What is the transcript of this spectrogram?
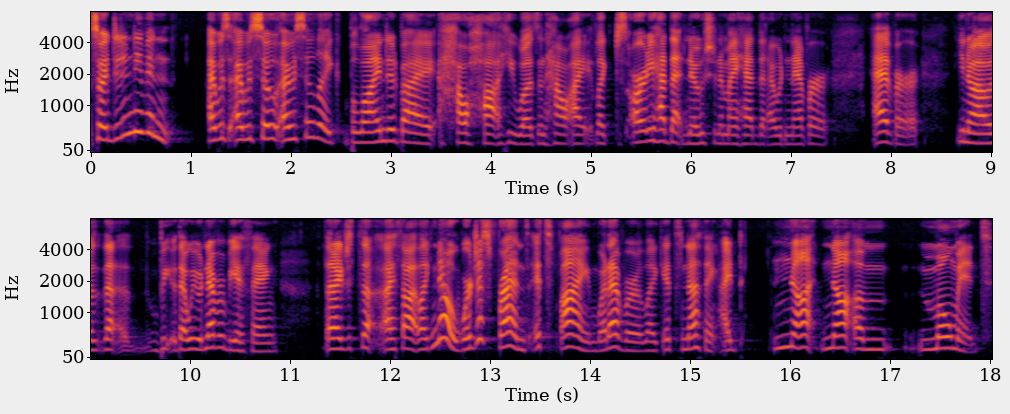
So I didn't even I was I was so I was so like blinded by how hot he was and how I like just already had that notion in my head that I would never ever, you know, I was that be, that we would never be a thing. That I just th- I thought like no, we're just friends. It's fine, whatever. Like it's nothing. I not not a m- moment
